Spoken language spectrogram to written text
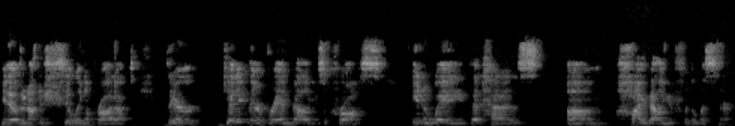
You know, mm-hmm. they're not just shilling a product. They're getting their brand values across in a way that has um, high value for the listener,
